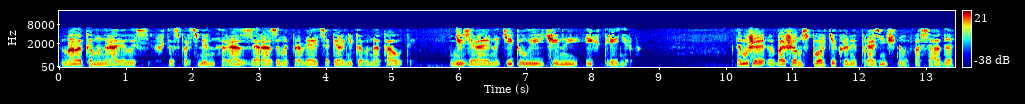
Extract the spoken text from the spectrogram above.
Мало кому нравилось, что спортсмен раз за разом отправляет соперника в нокауты, невзирая на титулы и чины их тренеров. К тому же в большом спорте, кроме праздничного фасада,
